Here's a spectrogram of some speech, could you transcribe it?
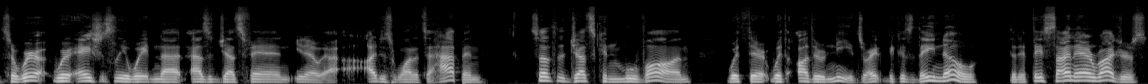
so we're we're anxiously awaiting that as a Jets fan. You know, I, I just want it to happen so that the Jets can move on with their with other needs, right? Because they know that if they sign Aaron Rodgers,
